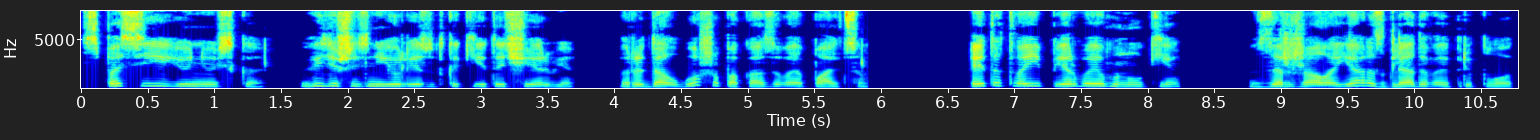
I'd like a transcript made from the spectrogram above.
«Спаси ее, Нюська! Видишь, из нее лезут какие-то черви!» — рыдал Гоша, показывая пальцем. «Это твои первые внуки!» — заржала я, разглядывая приплод.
